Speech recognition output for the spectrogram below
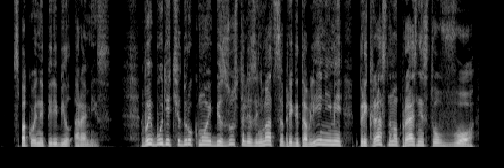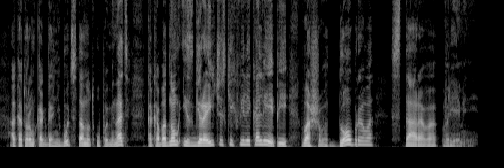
— спокойно перебил Арамис, вы будете, друг мой, без устали заниматься приготовлениями к прекрасному празднеству в Во, о котором когда-нибудь станут упоминать как об одном из героических великолепий вашего доброго старого времени.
